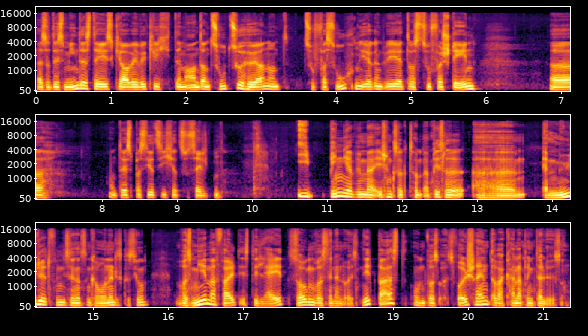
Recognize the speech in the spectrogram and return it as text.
Also das Mindeste ist, glaube ich, wirklich dem anderen zuzuhören und zu versuchen, irgendwie etwas zu verstehen. Äh, und das passiert sicher zu selten. Ich bin ja, wie wir eh schon gesagt haben, ein bisschen äh, ermüdet von dieser ganzen Corona-Diskussion. Was mir immer fällt, ist, die Leute sagen, was ihnen alles nicht passt und was alles falsch rennt, aber keiner bringt eine Lösung.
